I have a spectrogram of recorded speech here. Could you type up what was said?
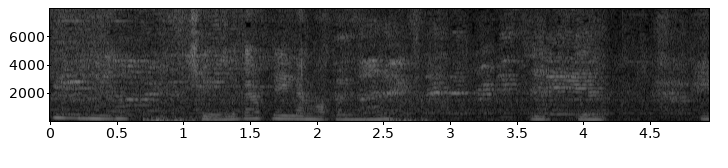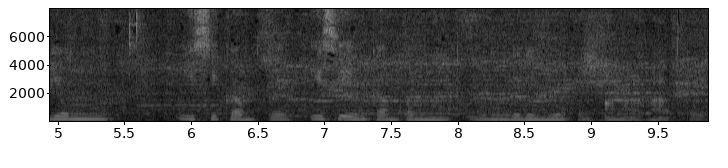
Feeling. So, mag-apply lang ako ng lip. Yung Easy Company, Easy and Company yung nireview ko pangahapon.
